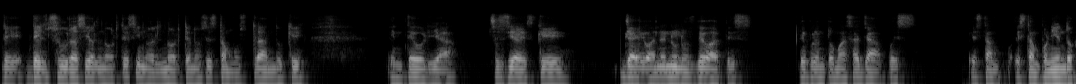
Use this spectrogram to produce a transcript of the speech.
de, del sur hacia el norte, sino el norte nos está mostrando que, en teoría, sociedades que ya iban en unos debates de pronto más allá, pues están, están poniendo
